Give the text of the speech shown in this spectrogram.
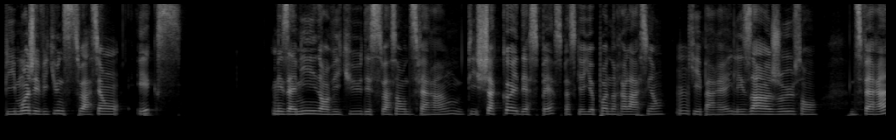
puis moi, j'ai vécu une situation X. Mes amis ont vécu des situations différentes. Puis chaque cas est d'espèce parce qu'il n'y a pas une relation Mm. qui est pareille. Les enjeux sont différents.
